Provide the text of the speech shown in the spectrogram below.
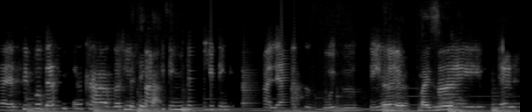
É, se puder, fique em casa. A gente sabe que tem muita gente que tem que trabalhar essas coisas assim, né? É, mas, mas é,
